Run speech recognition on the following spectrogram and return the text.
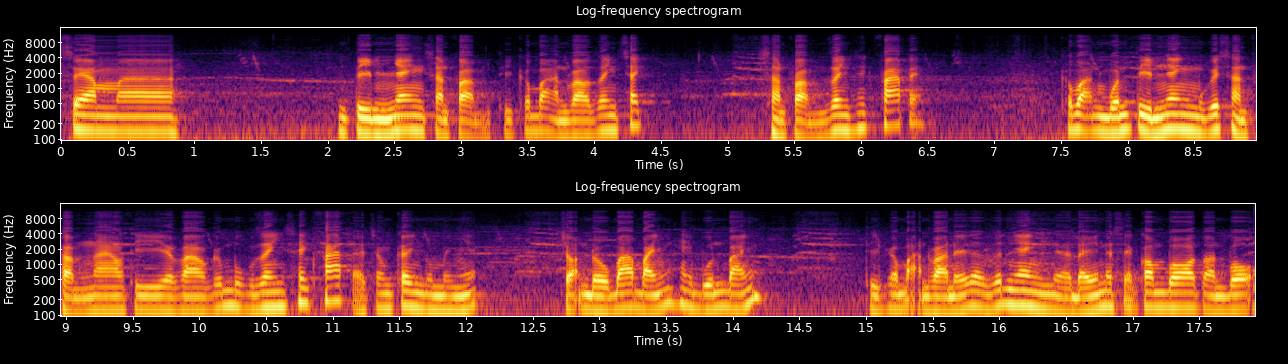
xem à, tìm nhanh sản phẩm thì các bạn vào danh sách sản phẩm danh sách phát đấy các bạn muốn tìm nhanh một cái sản phẩm nào thì vào cái mục danh sách phát ở trong kênh của mình ấy. Chọn đầu ba bánh hay bốn bánh. Thì các bạn vào đấy là rất nhanh ở đấy nó sẽ combo toàn bộ.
